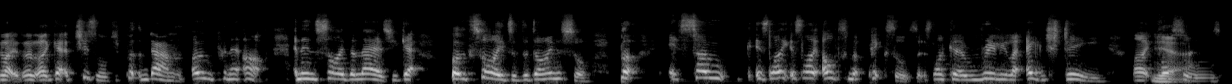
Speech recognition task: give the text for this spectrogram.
like like get a chisel, just put them down and open it up. And inside the layers, you get both sides of the dinosaur. But it's so it's like it's like ultimate pixels. It's like a really like HD like Yeah. fossils.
